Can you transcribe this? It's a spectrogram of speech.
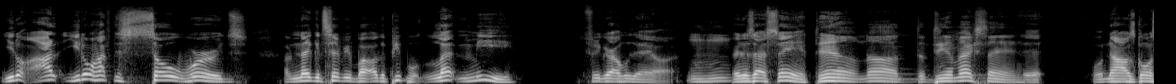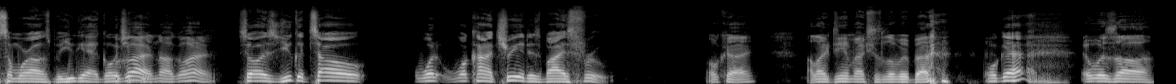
You don't. I. You don't have to sow words of negativity about other people. Let me figure out who they are. Mm-hmm. Or is that saying? Damn, no, the DMX saying. eh, Well, no, I was going somewhere else. But you get go. You go do. ahead. No, go ahead. So as you could tell what what kind of tree it is by its fruit. Okay. I like DMX's a little bit better. Well, go ahead. it was uh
